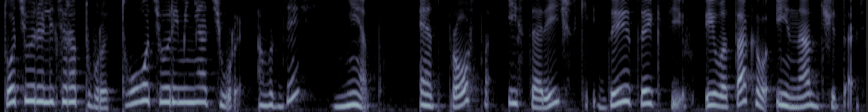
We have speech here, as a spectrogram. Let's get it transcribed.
то теория литературы, то теория миниатюры. А вот здесь нет. Это просто исторический детектив. И вот так его и надо читать.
